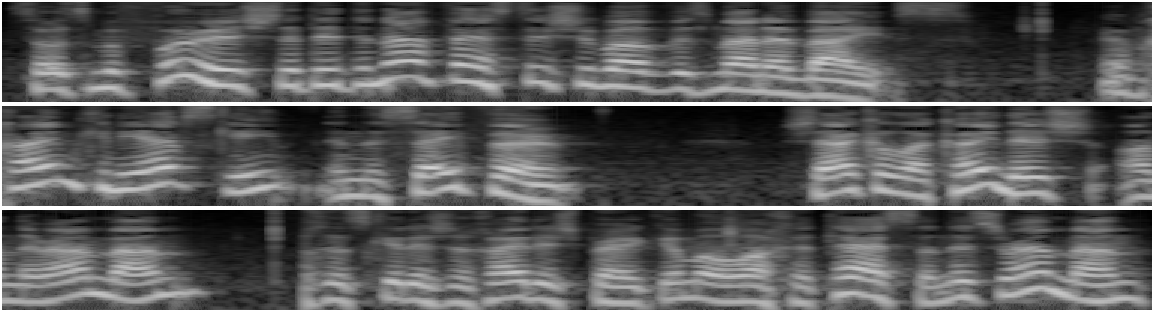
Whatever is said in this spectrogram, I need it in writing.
So it's mefurish that they did not fast Tisha B'av as Manabayis. Reb Chaim Kanievsky in the Sefer Shekel HaKadosh on the Rambam, on this Rambam,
